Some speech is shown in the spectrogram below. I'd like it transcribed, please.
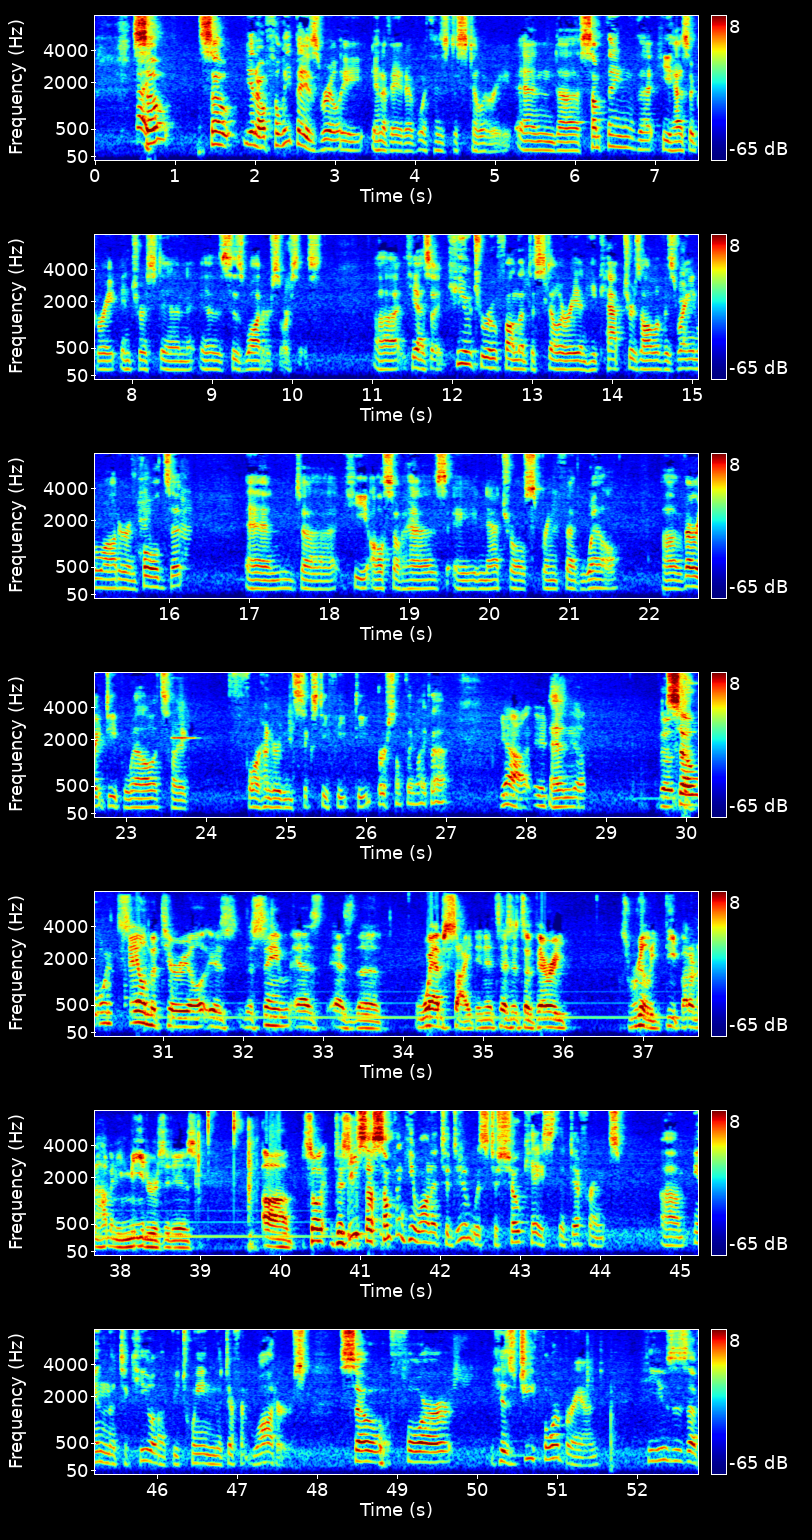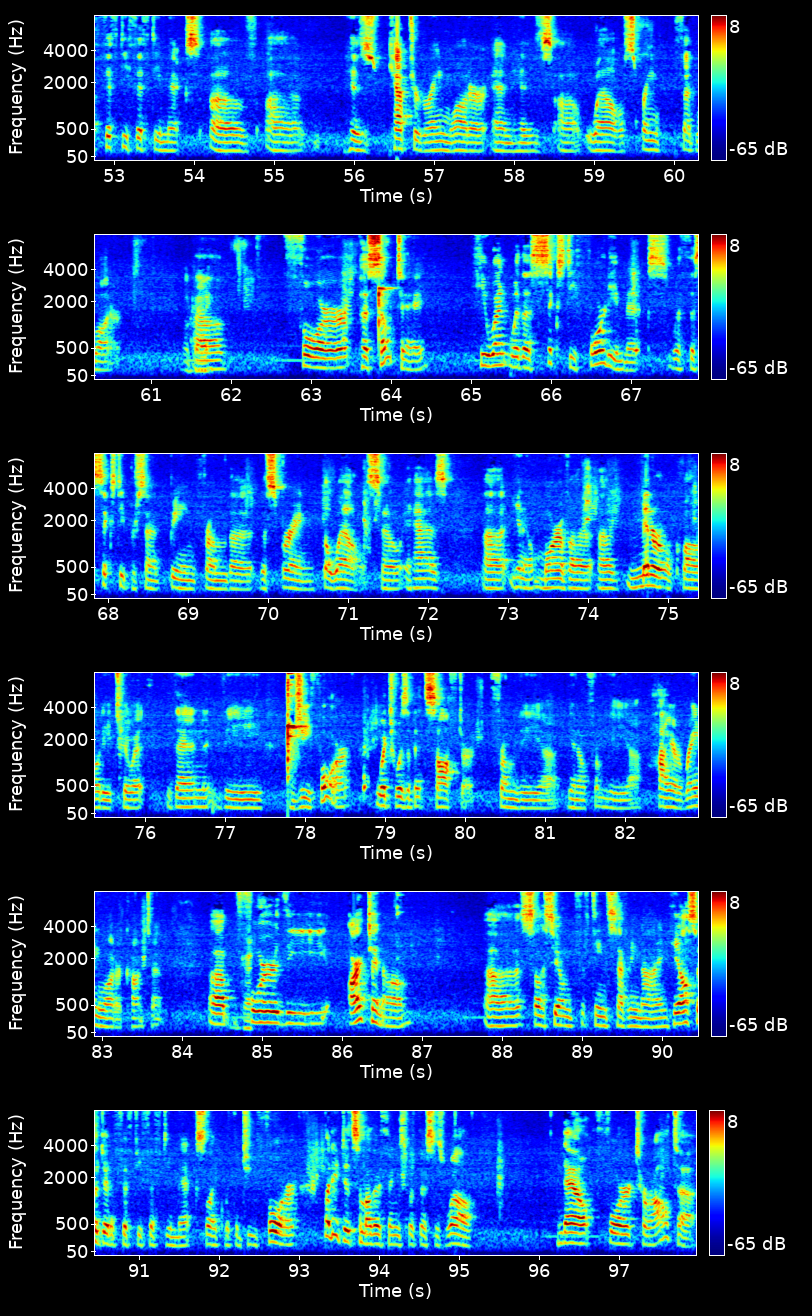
so so, you know, Felipe is really innovative with his distillery, and uh, something that he has a great interest in is his water sources. Uh, he has a huge roof on the distillery, and he captures all of his rainwater and holds it. And uh, he also has a natural spring fed well, a very deep well. It's like 460 feet deep or something like that. Yeah, it's. And, uh, the, so the point sale material is the same as as the website, and it says it's a very it's really deep. I don't know how many meters it is. Uh, so does he? So something he wanted to do was to showcase the difference um, in the tequila between the different waters. So for his G4 brand, he uses a 50-50 mix of uh, his captured rainwater and his uh, well spring fed water. Okay. Uh, for Pasote, he went with a 60 40 mix, with the 60% being from the, the spring, the well. So it has, uh, you know, more of a, a, mineral quality to it than the G4, which was a bit softer from the, uh, you know, from the uh, higher rainwater content. Uh, okay. For the Artenom, uh, Selección 1579, he also did a 50 50 mix, like with the G4, but he did some other things with this as well. Now, for Terralta,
